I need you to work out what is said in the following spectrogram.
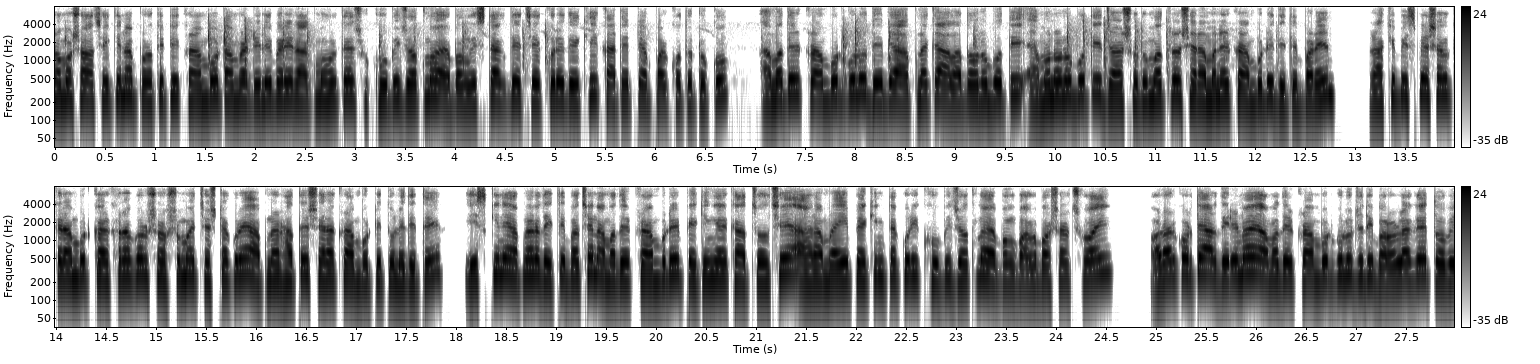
সমস্যা আছে কিনা প্রতিটি ক্রামবোর্ড আমরা ডেলিভারির আগ মুহূর্তে খুবই যত্ন এবং স্টাক দিয়ে চেক করে দেখি কাঠের টেম্পার কতটুকু। আমাদের ক্রামবোর্ডগুলো দেবে আপনাকে আলাদা অনুভূতি, এমন অনুভূতি যা শুধুমাত্র সেরামানের ক্রামবোর্ডই দিতে পারে। রাকিব স্পেশাল ক্রামবোর্ড কারখানাগর সবসময় চেষ্টা করে আপনার হাতে সেরা ক্রামবোর্ডটি তুলে দিতে। স্ক্রিনে আপনারা দেখতে পাচ্ছেন আমাদের ক্রামবোর্ডের প্যাকিং এর কাজ চলছে আর আমরা এই প্যাকিংটা করি খুবই যত্ন এবং ভালোবাসার ছোঁয়ায়। অর্ডার করতে আর দেরি নয়, আমাদের ক্রামবোর্ডগুলো যদি ভালো লাগে তবে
